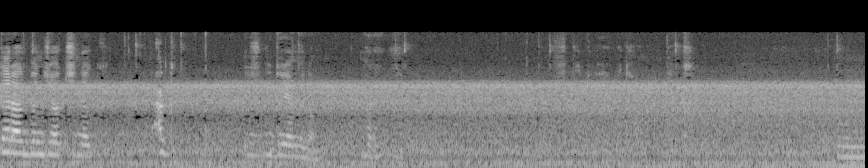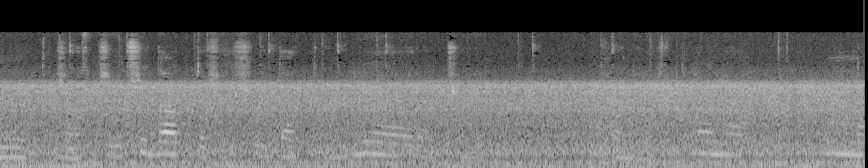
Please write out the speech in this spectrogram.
Teraz będzie odcinek. Jak zbudujemy dom. Zbudujemy dom. Tak. Zaraz mi się nie przyda, to się przyda, to nie, raczej. Fajne oświetlenie. No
